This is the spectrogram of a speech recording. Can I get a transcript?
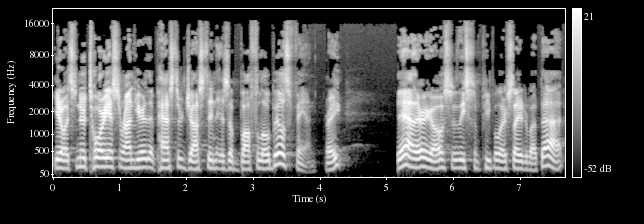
you know, it's notorious around here that Pastor Justin is a Buffalo Bills fan, right? Yeah, there you go. So at least some people are excited about that.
